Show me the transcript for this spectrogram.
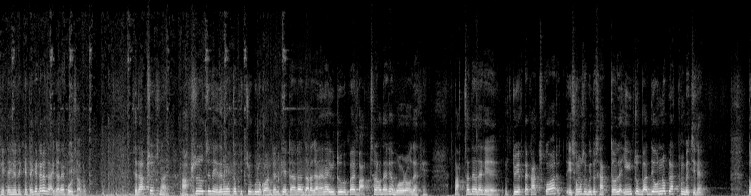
খেটে খেটে খেটে খেটে জায়গাটায় পৌঁছাবো। সেটা আফসোস নয়। আফসোস হচ্ছে যে এদের মতো কিছুগুলো কন্টেন্ট ক্রিয়েটাররা যারা জানে না ইউটিউবে প্রায় বাচ্চারাও দেখে, বড়রাও দেখে। বাচ্চাদেরও দেখে, তুই একটা কাজ কর, এই সমস্ত ভিডিও ছাড়তে হলে ইউটিউব বাদ দিয়ে অন্য প্ল্যাটফর্ম বেছি নে। তো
